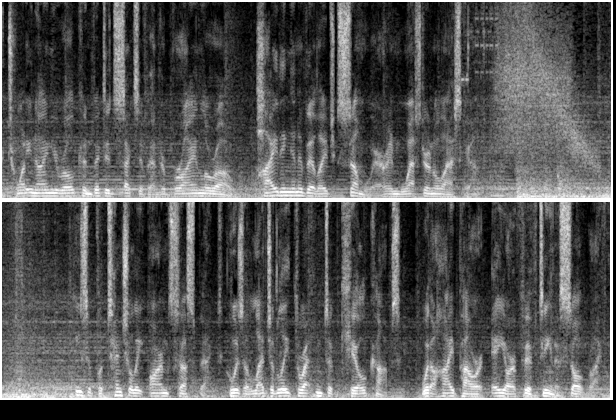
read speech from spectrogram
29-year-old convicted sex offender Brian LaRoe, hiding in a village somewhere in western Alaska. He's a potentially armed suspect who has allegedly threatened to kill cops with a high-power AR-15 assault rifle.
